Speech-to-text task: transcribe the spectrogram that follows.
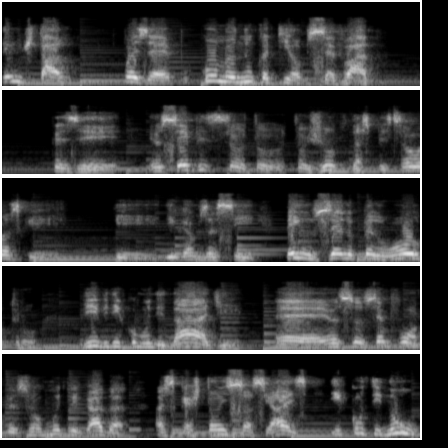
deu um estalo. Pois é, como eu nunca tinha observado, quer dizer, eu sempre estou junto das pessoas que, que, digamos assim, têm um zelo pelo outro, vive de comunidade. É, eu sou, sempre fui uma pessoa muito ligada às questões sociais e continuo,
